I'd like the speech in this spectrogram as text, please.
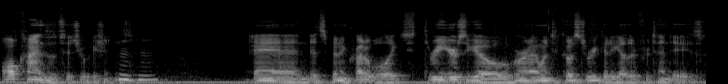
all kinds of situations. Mm-hmm. And it's been incredible. Like three years ago, her and I went to Costa Rica together for ten days.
